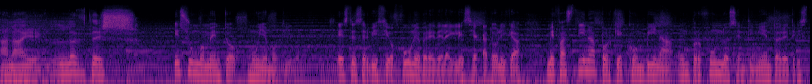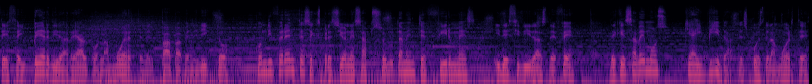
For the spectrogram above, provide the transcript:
and I love this. Es un momento muy emotivo. Este servicio fúnebre de la Iglesia Católica me fascina porque combina un profundo sentimiento de tristeza y pérdida real por la muerte del Papa Benedicto con diferentes expresiones absolutamente firmes y decididas de fe, de que sabemos que hay vida después de la muerte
